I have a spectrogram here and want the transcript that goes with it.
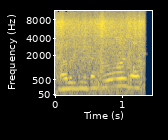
Malag yung you.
